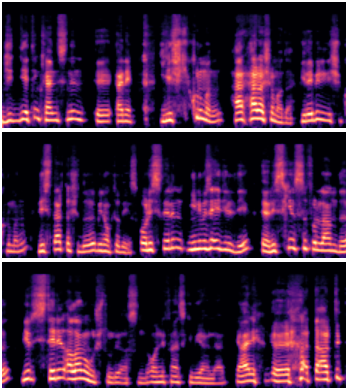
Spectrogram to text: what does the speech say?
ciddiyetin kendisinin e, yani ilişki kurmanın her her aşamada birebir ilişki kurmanın riskler taşıdığı bir noktadayız. O risklerin minimize edildiği, e, riskin sıfırlandığı bir steril alan oluşturuluyor aslında OnlyFans gibi yerlerde. Yani e, hatta artık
